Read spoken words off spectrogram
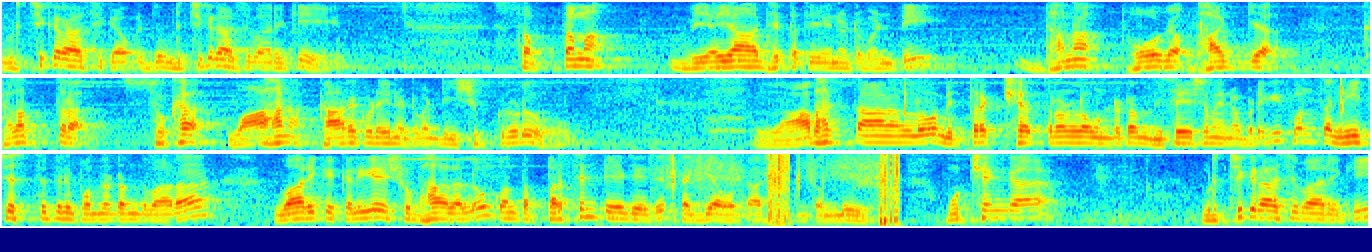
వృశ్చిక రాశిగా వృశ్చిక రాశి వారికి సప్తమ వ్యయాధిపతి అయినటువంటి ధన భోగ భాగ్య కలత్ర సుఖ వాహన కారకుడైనటువంటి శుక్రుడు లాభస్థానంలో మిత్రక్షేత్రంలో ఉండటం విశేషమైనప్పటికీ కొంత నీచ స్థితిని పొందడం ద్వారా వారికి కలిగే శుభాలలో కొంత పర్సంటేజ్ అయితే తగ్గే అవకాశం ఉంటుంది. ముఖ్యంగా వృశ్చిక రాశి వారికి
